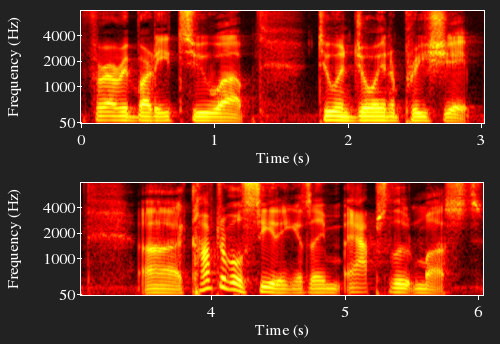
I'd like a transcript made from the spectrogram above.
for everybody to uh, to enjoy and appreciate. Uh, comfortable seating is an absolute must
